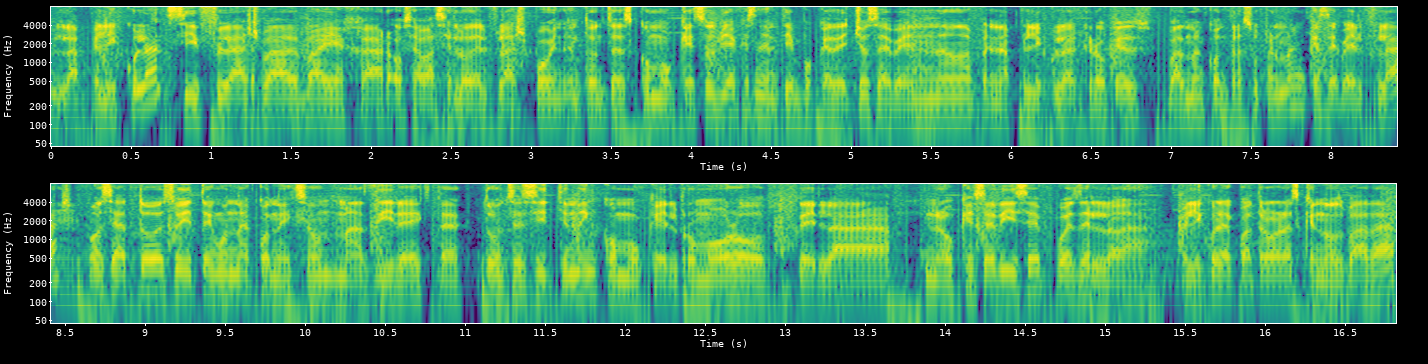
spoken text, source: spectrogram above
la película, si Flash va, a viajar, o sea, va a ser lo del Flashpoint, entonces como que esos viajes en el tiempo, que de hecho se ven en, la película, creo que es Batman contra Superman, que se ve el Flash, o sea, todo eso ya tengo una conexión más directa. Entonces sí tienen como que el rumor o de la, lo que se dice, pues de la película de cuatro horas que nos va a dar,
